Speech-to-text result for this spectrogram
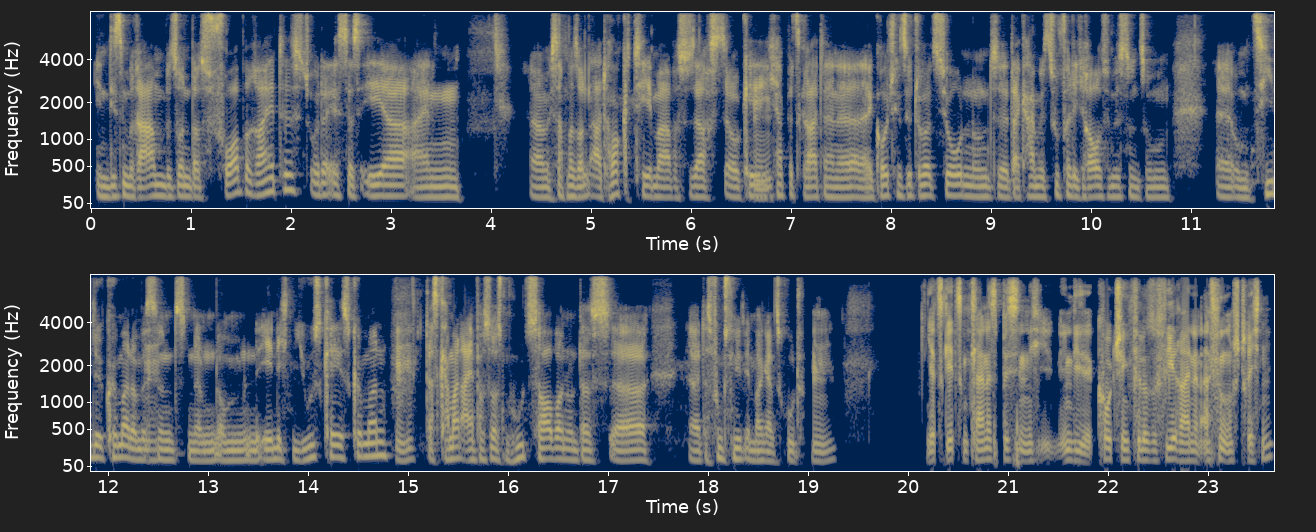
in diesem Rahmen besonders vorbereitest oder ist das eher ein ich sag mal, so ein Ad-Hoc-Thema, was du sagst, okay, mhm. ich habe jetzt gerade eine, eine Coaching-Situation und äh, da kam jetzt zufällig raus, wir müssen uns um, äh, um Ziele kümmern, wir müssen mhm. uns um, um einen ähnlichen Use-Case kümmern. Mhm. Das kann man einfach so aus dem Hut zaubern und das, äh, äh das funktioniert immer ganz gut. Mhm. Jetzt geht es ein kleines bisschen in die Coaching-Philosophie rein, in Anführungsstrichen.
